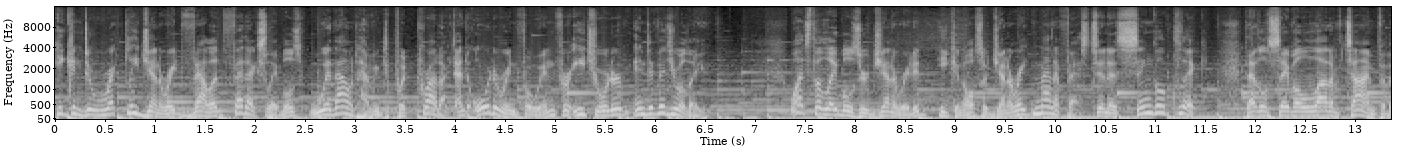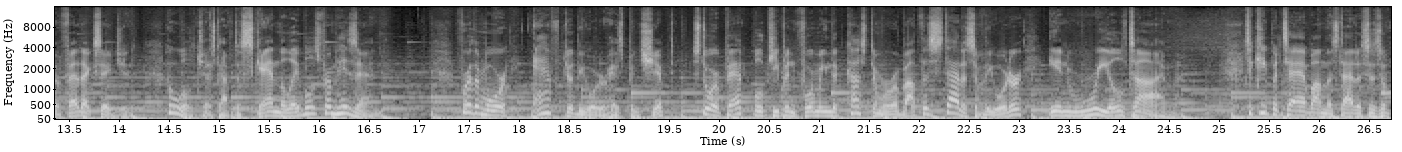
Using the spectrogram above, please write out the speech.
He can directly generate valid FedEx labels without having to put product and order info in for each order individually. Once the labels are generated, he can also generate manifests in a single click. That'll save a lot of time for the FedEx agent, who will just have to scan the labels from his end. Furthermore, after the order has been shipped, StorePep will keep informing the customer about the status of the order in real time. To keep a tab on the statuses of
